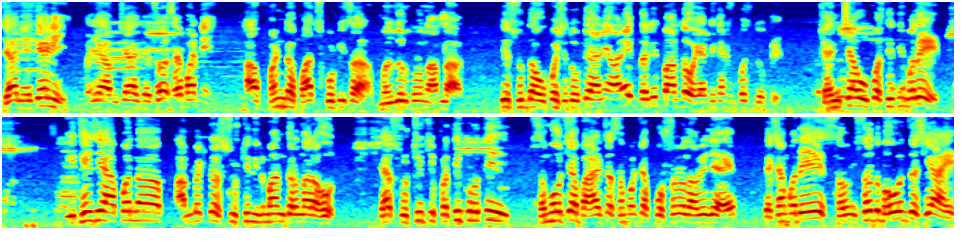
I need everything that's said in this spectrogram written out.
ज्या नेत्यांनी म्हणजे आमच्या जसवा साहेबांनी हा फंड पाच कोटीचा मंजूर करून आणला ते सुद्धा उपस्थित होते आणि अनेक दलित बांधव या ठिकाणी उपस्थित होते. त्यांच्या उपस्थितीमध्ये इथे जे आपण आंबेडकर सृष्टी निर्माण करणार आहोत त्या सृष्टीची प्रतिकृती समोरच्या बाहेरच्या समोरच्या पोस्टरवर लावलेली आहे. त्याच्यामध्ये संसद भवन जशी आहे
